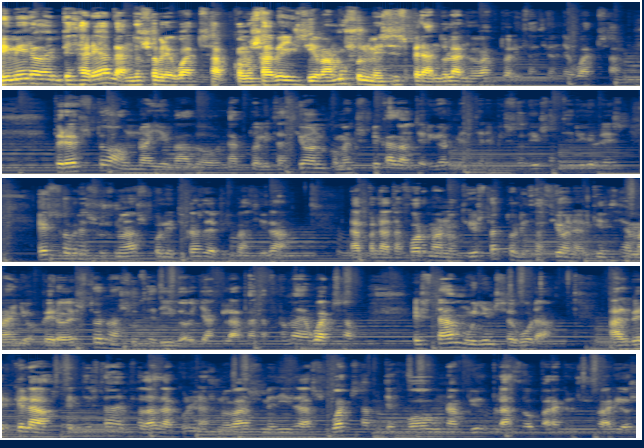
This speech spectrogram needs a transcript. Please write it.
Primero empezaré hablando sobre WhatsApp. Como sabéis, llevamos un mes esperando la nueva actualización de WhatsApp. Pero esto aún no ha llegado. La actualización, como he explicado anteriormente en episodios anteriores, es sobre sus nuevas políticas de privacidad. La plataforma anunció esta actualización el 15 de mayo, pero esto no ha sucedido ya que la plataforma de WhatsApp está muy insegura. Al ver que la gente estaba enfadada con las nuevas medidas, WhatsApp dejó un amplio plazo para que los usuarios,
